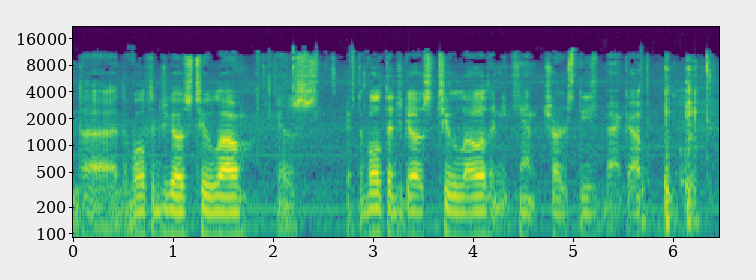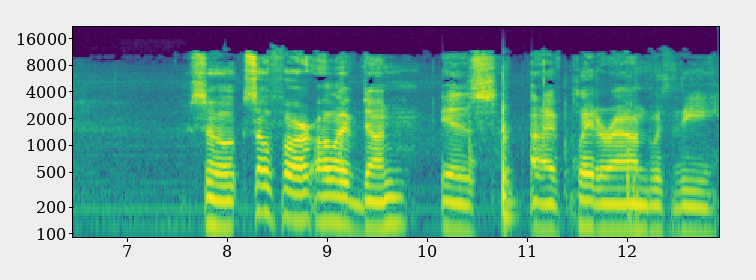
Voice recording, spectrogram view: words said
the, the voltage goes too low, because if the voltage goes too low, then you can't charge these back up. So, so far all I've done is I've played around with the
